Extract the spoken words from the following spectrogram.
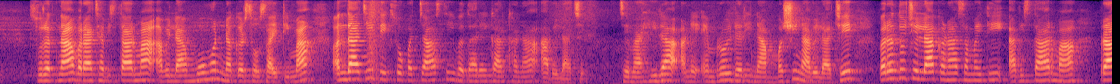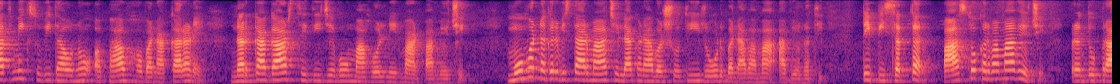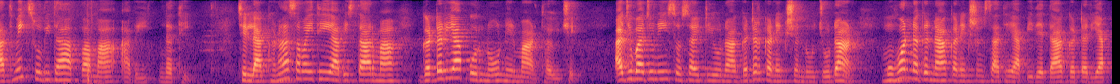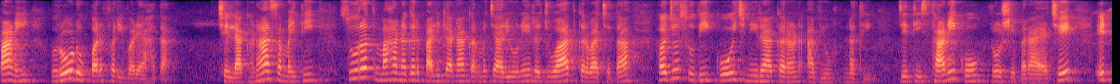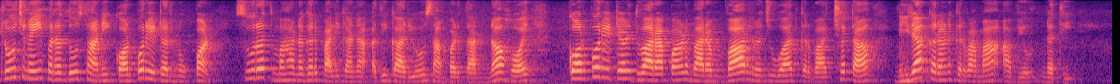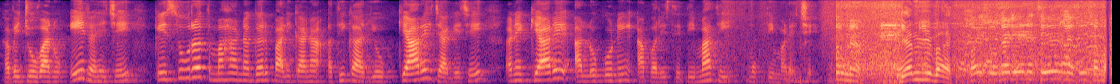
સુરતના વરાછા વિસ્તારમાં આવેલા મોહનનગર સોસાયટીમાં અંદાજિત એકસો પચાસથી વધારે કારખાના આવેલા છે, જેમાં હીરા અને એમ્બ્રોઇડરીના મશીન આવેલા છે, પરંતુ છેલ્લા ઘણા સમયથી આ વિસ્તારમાં પ્રાથમિક સુવિધાઓનો અભાવ હોવાના કારણે નરકાગાર સ્થિતિ જેવો માહોલ નિર્માણ પામ્યો છે. મોહનનગર વિસ્તારમાં છેલ્લા ઘણા વર્ષોથી રોડ બનાવવામાં આવ્યો નથી. ટીપી સત્તર પાસ તો કરવામાં આવ્યો છે, પરંતુ પ્રાથમિક સુવિધા આપવામાં આવી નથી. છેલ્લા ઘણા સમયથી આ વિસ્તારમાં ગટરિયાપુરનું નિર્માણ થયું છે. આજુબાજુની સોસાયટીઓના ગટર કનેક્શનનું જોડાણ મોહનનગરના કનેક્શન સાથે આપી દેતા ગટરિયા પાણી રોડ ઉપર ફરી વળ્યા હતા. છેલ્લા ઘણા સમયથી સુરત મહાનગરપાલિકાના કર્મચારીઓને રજૂઆત કરવા છતાં હજુ સુધી કોઈ જ નિરાકરણ આવ્યું નથી. જેથી સ્થાનિકો રોષે ભરાયા છે. એટલું જ નહીં, પરંતુ સ્થાનિક કોર્પોરેટરનું પણ સુરત મહાનગરપાલિકાના અધિકારીઓ સાંભળતા ન હોય, કોર્પોરેટર દ્વારા પણ વારંવાર રજૂઆત કરવા છતાં નિરાકરણ કરવામાં આવ્યું નથી. હવે જોવાનું એ રહે છે કે સુરત મહાનગરપાલિકાના અધિકારીઓ ક્યારે જાગે છે અને ક્યારે આ લોકોને આ પરિસ્થિતિમાંથી મુક્તિ મળે છે.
